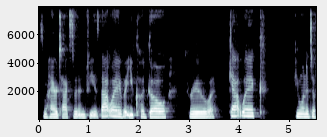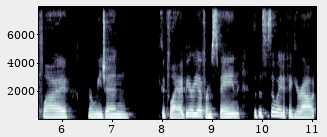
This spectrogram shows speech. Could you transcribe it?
some higher taxes and fees that way, but you could go through Gatwick if you wanted to fly Norwegian. You could fly Iberia from Spain. So this is a way to figure out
